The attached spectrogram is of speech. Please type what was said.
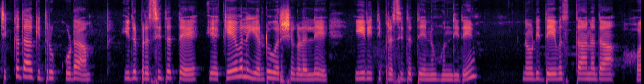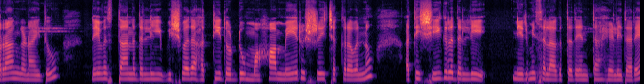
ಚಿಕ್ಕದಾಗಿದ್ದರೂ ಕೂಡ ಇದರ ಪ್ರಸಿದ್ಧತೆ ಕೇವಲ ಎರಡು ವರ್ಷಗಳಲ್ಲೇ ಈ ರೀತಿ ಪ್ರಸಿದ್ಧತೆಯನ್ನು ಹೊಂದಿದೆ. ನೋಡಿ, ದೇವಸ್ಥಾನದ ಹೊರಾಂಗಣ ಇದು. ದೇವಸ್ಥಾನದಲ್ಲಿ ವಿಶ್ವದ ಅತಿ ದೊಡ್ಡ ಮಹಾಮೇರು ಶ್ರೀಚಕ್ರವನ್ನು ಅತಿ ಶೀಘ್ರದಲ್ಲಿ ನಿರ್ಮಿಸಲಾಗುತ್ತದೆ ಅಂತ ಹೇಳಿದ್ದಾರೆ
